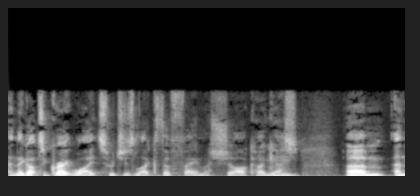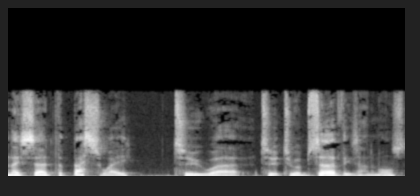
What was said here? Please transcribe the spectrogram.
and they got to great whites, which is like the famous shark, I guess. Um, and they said the best way to uh, to to observe these animals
